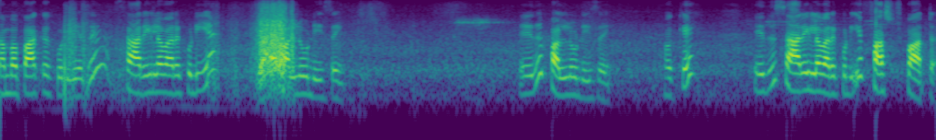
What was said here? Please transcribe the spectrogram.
நம்ம பார்க்கக்கூடியது சாரியில் வரக்கூடிய பல்லு டிசைன் இது பல்லு டிசைன் ஓகே இது சாரியில் வரக்கூடிய ஃபஸ்ட் பார்ட்டு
